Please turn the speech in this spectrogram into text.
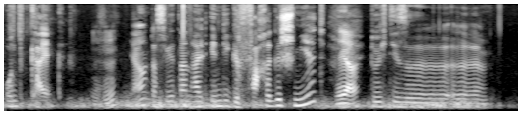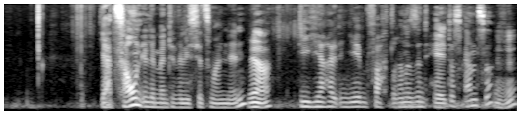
und Kalk. Mhm. Ja, und das wird dann halt in die Gefache geschmiert Ja. durch diese äh, ja, Zaunelemente, will ich es jetzt mal nennen, Ja. die hier halt in jedem Fach drinne sind, hält das Ganze. Mhm.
